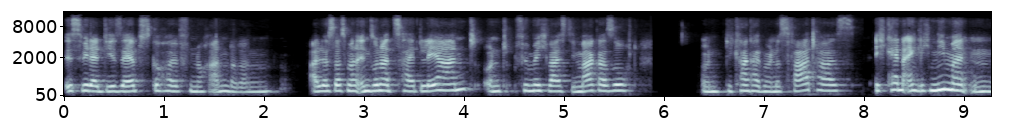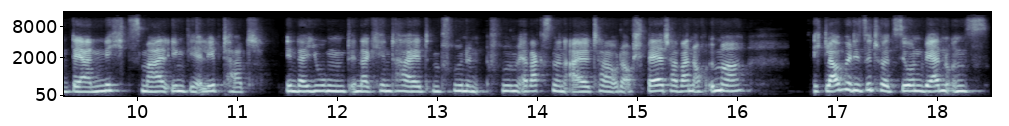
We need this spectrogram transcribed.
ist weder dir selbst geholfen noch anderen. Alles, was man in so einer Zeit lernt, und für mich war es die Magersucht und die Krankheit meines Vaters, ich kenne eigentlich niemanden, der nichts mal irgendwie erlebt hat. In der Jugend, in der Kindheit, im frühen, frühen Erwachsenenalter oder auch später, wann auch immer. Ich glaube, die Situationen werden uns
